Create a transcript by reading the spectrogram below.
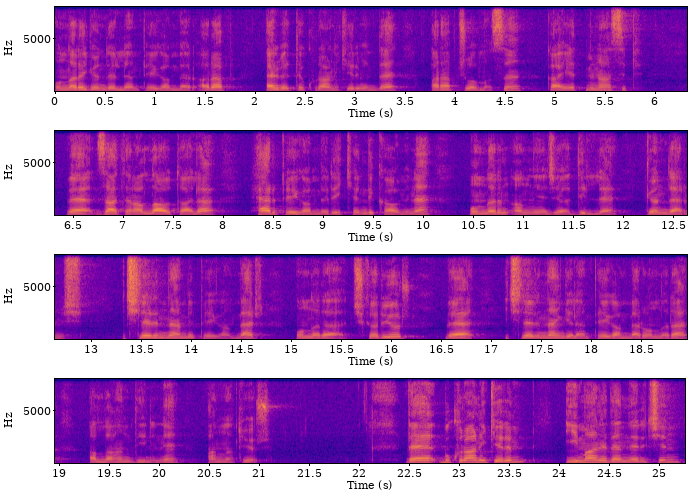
onlara gönderilen peygamber Arap, elbette Kur'an-ı Kerim'in de Arapça olması gayet münasip. Ve zaten Allahu Teala her peygamberi kendi kavmine onların anlayacağı dille göndermiş. İçlerinden bir peygamber onlara çıkarıyor ve içlerinden gelen peygamber onlara Allah'ın dinini anlatıyor. Ve bu Kur'an-ı Kerim iman edenler için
